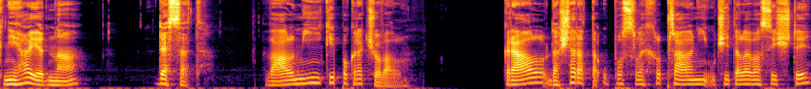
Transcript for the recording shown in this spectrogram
Kniha 1, 10 Válmíky pokračoval. Král Dašarata uposlechl přání učitele Vasišty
